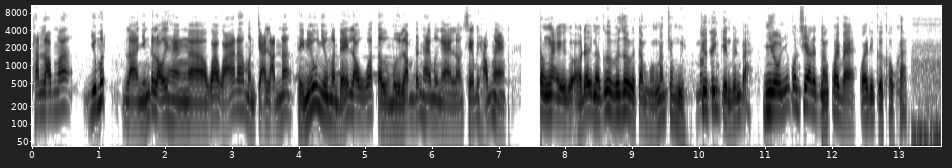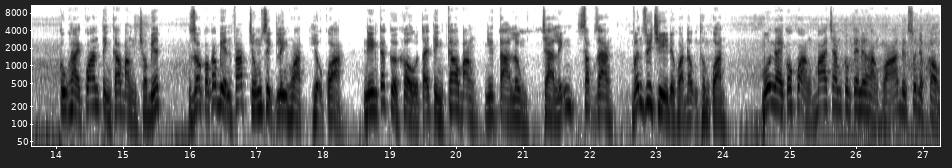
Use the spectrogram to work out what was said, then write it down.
Thanh Long á, dưới mít là những cái loại hàng à, hoa quả đó mình chạy lạnh á thì nếu như mình để lâu quá từ 15 đến 20 ngày là nó sẽ bị hỏng hàng. Ngày ở đây là cứ rơi vào tầm khoảng 500 nghìn, chưa tính tiền bến bãi. Nhiều những con xe là quay về, quay đi cửa khẩu khác. Cục Hải quan tỉnh Cao Bằng cho biết, do có các biện pháp chống dịch linh hoạt, hiệu quả, nên các cửa khẩu tại tỉnh Cao Bằng như Tà Lùng, Trà Lĩnh, Sóc Giang vẫn duy trì được hoạt động thông quan. Mỗi ngày có khoảng 300 container hàng hóa được xuất nhập khẩu.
